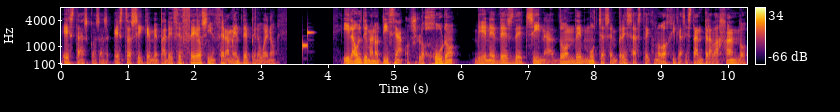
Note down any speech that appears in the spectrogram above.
estas cosas. Esto sí que me parece feo, sinceramente, pero bueno. Y la última noticia, os lo juro, viene desde China, donde muchas empresas tecnológicas están trabajando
